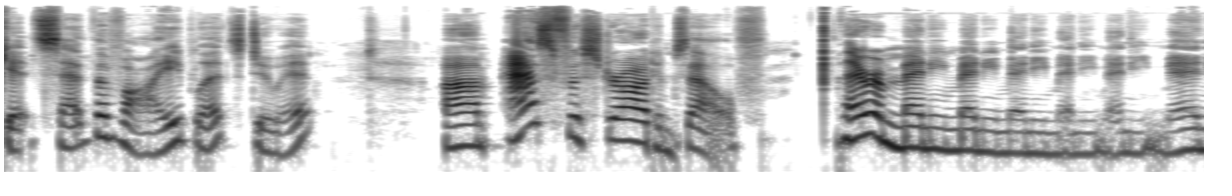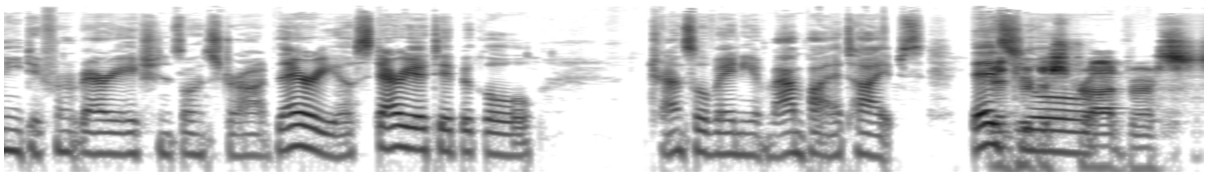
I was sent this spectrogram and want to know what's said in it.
Get set the vibe. Let's do it. Um, as for Strahd himself, there are many, many, many, many, many, many different variations on Strahd. There are your stereotypical Transylvanian vampire types. There's Enter your the Stradverse.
